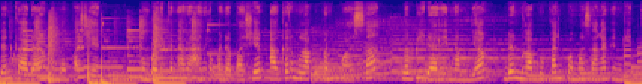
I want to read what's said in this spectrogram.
dan keadaan umum pasien, memberikan arahan kepada pasien agar melakukan puasa lebih dari 6 jam dan melakukan pemasangan NGT.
